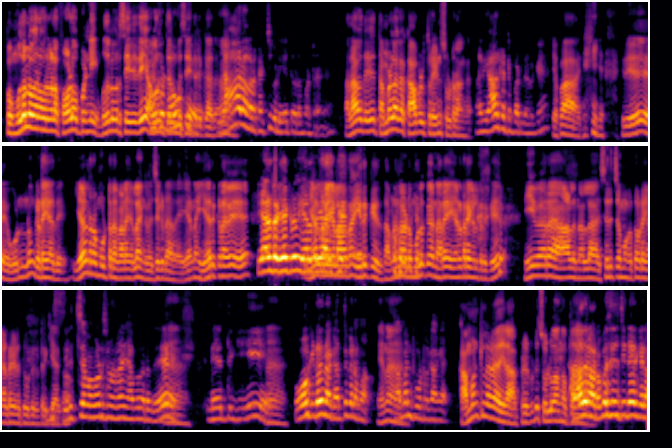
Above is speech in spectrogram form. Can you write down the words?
இப்ப முதல்வர் அவர்களை ஃபாலோ பண்ணி முதல்வர் செய்ததை அவரும் திரும்ப. செய்திருக்காரு. யார் அவர் கட்சி கூட ஏத்த விட மாட்டாங்க? அதாவது தமிழக காவல்துறைன்னு சொல்றாங்க. அது யார் கட்டுப்பாட்டுல இருக்கு? எப்பா நீ இது ஒண்ணும் கிடையாது. ஏழரை மூட்டுற வேலையெல்லாம் இங்க வச்சுக்கிடாத. ஏன்னா ஏற்கனவே ஏழரை ஏற்கனவே ஏழரை தான் இருக்கு. தமிழ்நாடு முழுக்க நிறைய ஏழ்றைகள் இருக்கு. நீ வேற ஆளு நல்ல சிரிச்ச முகத்தோட ஏழ்றை எடுத்து விட்டுக்கிட்டு இருக்கியாக்கும் சிரிச்ச மகன் சொன்னதான் ஞாபகம் வருது. நேத்துக்கு. உங்ககிட்ட நான் கத்துக்கணுமா? ஏன்னா கமெண்ட் போட்டிருக்காங்க. கமெண்ட்ல அப்படி இப்படி சொல்லுவாங்கப்பா அதாவது நான் ரொம்ப சிரிச்சுட்டே இருக்கேன்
